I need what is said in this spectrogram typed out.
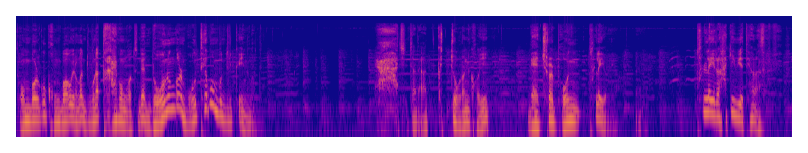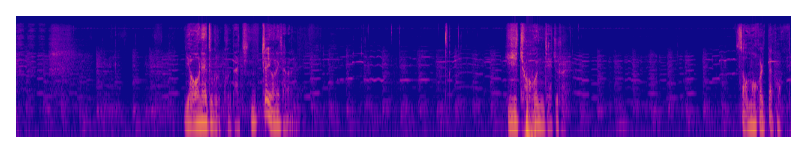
돈 벌고 공부하고 이런 건 누구나 다 해본 것 같은데 노는 걸 못 해본 분들이 꽤 있는 것 같아요. 야 진짜 내가 그쪽으로는 거의 natural born player예요. 예. 플레이를 하기 위해 태어난 사람이에요. 연애도 그렇고 나 진짜 연애 잘하는데 이 좋은 재주를 써먹을 데가 없네.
